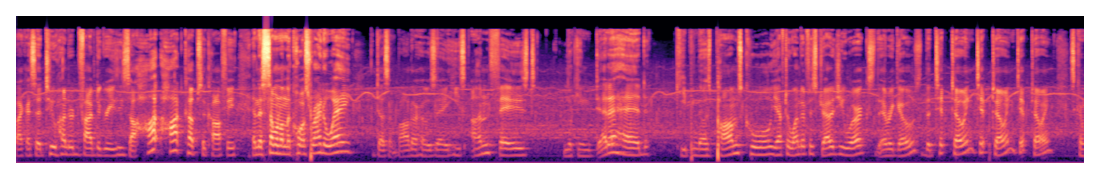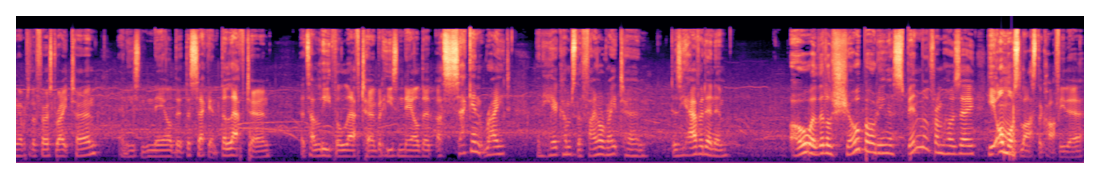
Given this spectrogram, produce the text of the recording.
Like I said, 205 degrees. These are hot, hot cups of coffee. And there's someone on the course right away. It doesn't bother Jose. He's unfazed, looking dead ahead, keeping those palms cool. You have to wonder if his strategy works. There he goes. The tiptoeing, tiptoeing, tiptoeing. He's coming up to the first right turn, and he's nailed it. The second, the left turn. That's a lethal left turn, but he's nailed it. A second right, and here comes the final right turn. Does he have it in him? Oh, a little showboating, a spin move from Jose. He almost lost the coffee there.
